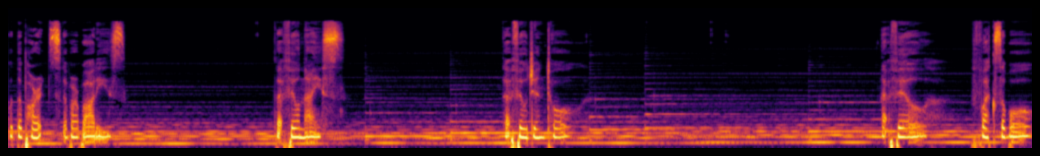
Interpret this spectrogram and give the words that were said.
with the parts of our bodies that feel nice, that feel gentle, that feel flexible.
